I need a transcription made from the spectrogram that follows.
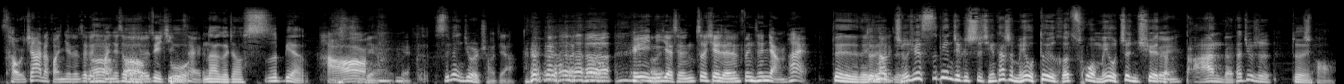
吵架的环节的，这个啊环节是我觉得最精彩的。不那个叫思辨。好思，辨思辨就是吵架，可以理解成这些人分成两派，对对对对对那哲学思辨这个事情，它是没有对和错，没有正确的答案的，它就是对吵。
